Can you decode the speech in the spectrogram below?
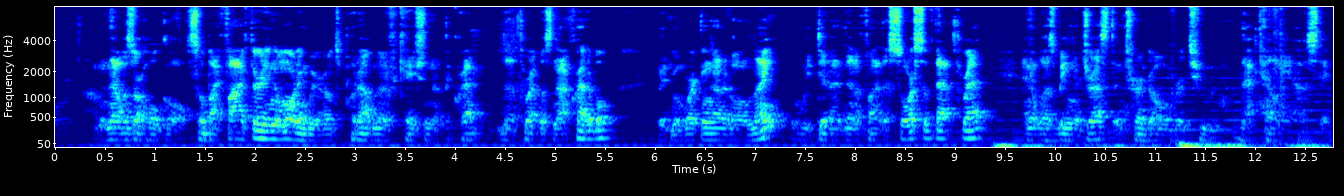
Um, and that was our whole goal. So by 5.30 in the morning, we were able to put out notification that the, cred- the threat was not credible. We'd been working on it all night. We did identify the source of that threat, and it was being addressed and turned over to that county out of state.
